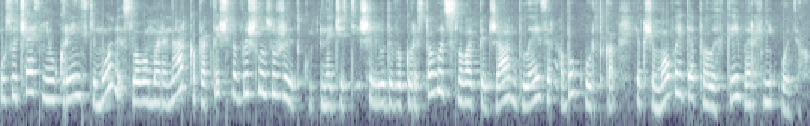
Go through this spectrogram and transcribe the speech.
У сучасній українській мові слово маринарка практично вийшло з ужитку. Найчастіше люди використовують слова піджак, блейзер або куртка, якщо мова йде про легкий верхній одяг.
